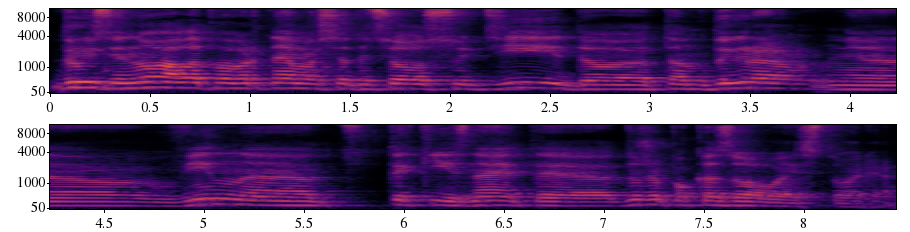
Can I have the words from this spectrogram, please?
Друзі, ну але повернемося до цього судді, до Тандира. Е, Він е, такий, знаєте, дуже показова історія.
